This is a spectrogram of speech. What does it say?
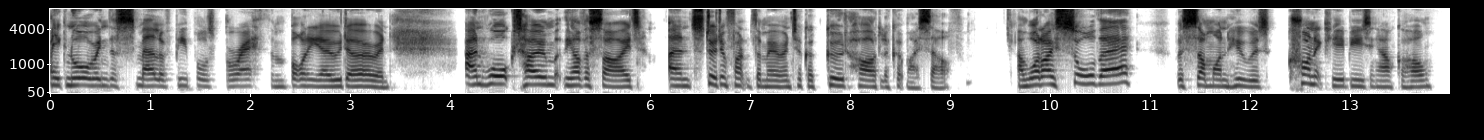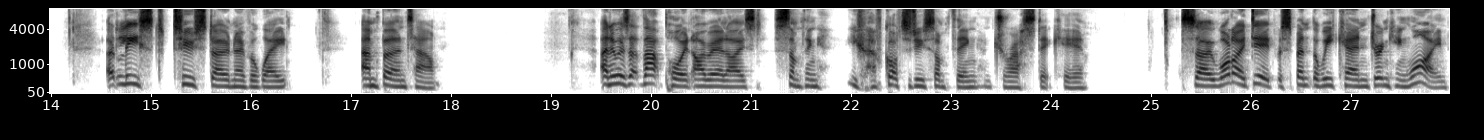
ignoring the smell of people's breath and body odor and and walked home at the other side and stood in front of the mirror and took a good hard look at myself. And what I saw there was someone who was chronically abusing alcohol, at least 2 stone overweight and burnt out. And it was at that point I realized something you have got to do something drastic here. So, what I did was spent the weekend drinking wine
